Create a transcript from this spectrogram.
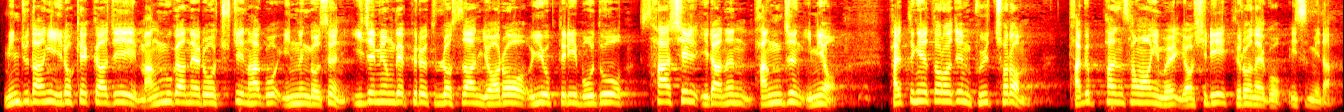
민주당이 이렇게까지 막무가내로 추진하고 있는 것은 이재명 대표를 둘러싼 여러 의혹들이 모두 사실이라는 방증이며 발등에 떨어진 불처럼 다급한 상황임을 여실히 드러내고 있습니다.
